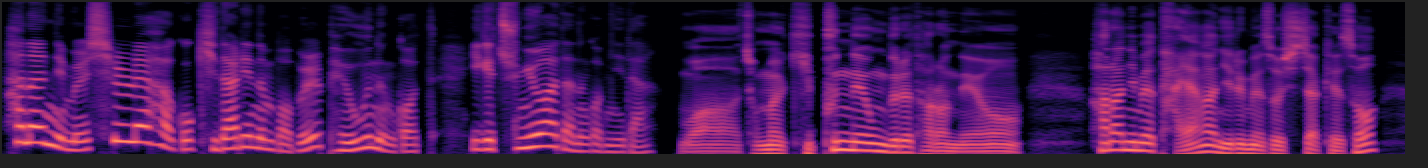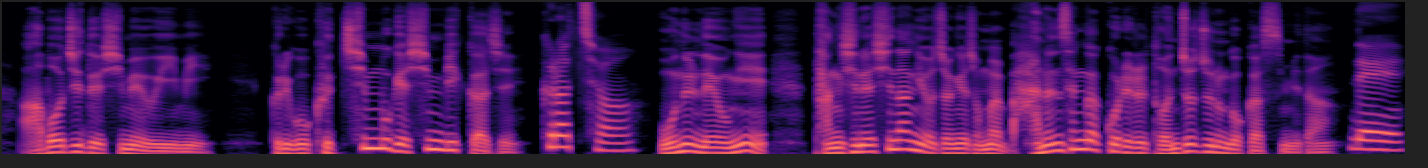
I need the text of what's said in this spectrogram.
하나님을 신뢰하고 기다리는 법을 배우는 것, 이게 중요하다는 겁니다. 와, 정말 깊은 내용들을 다뤘네요. 하나님의 다양한 이름에서 시작해서 아버지 되심의 의미, 그리고 그 침묵의 신비까지. 그렇죠. 오늘 내용이 당신의 신앙 여정에 정말 많은 생각거리를 던져주는 것 같습니다. 네.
